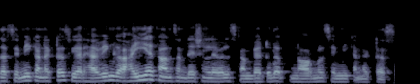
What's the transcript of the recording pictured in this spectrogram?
the semiconductors we are having higher concentration levels compared to the normal semiconductors.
